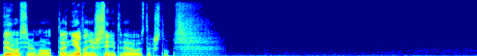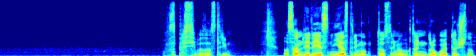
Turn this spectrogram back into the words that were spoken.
Дэн во всем виноват. Да нет, они же все не тренировались, так что... Спасибо за стрим. На самом деле, если не я стримил, то стримил бы кто-нибудь другой, точно.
